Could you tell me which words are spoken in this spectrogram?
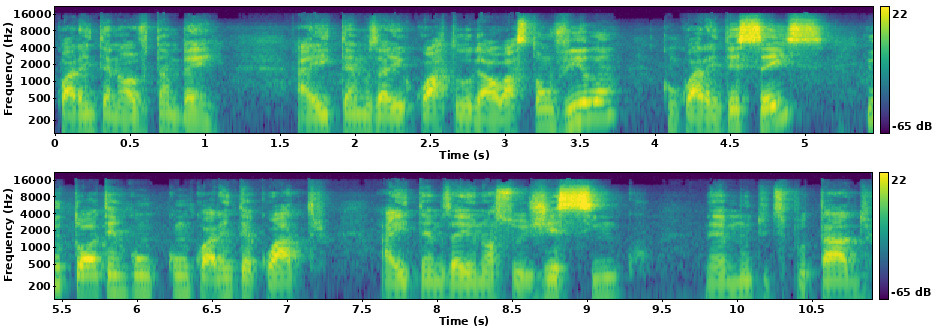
49 também. Aí temos aí o quarto lugar o Aston Villa com 46 e o Tottenham com, com 44. Aí temos aí o nosso G5, né, muito disputado,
